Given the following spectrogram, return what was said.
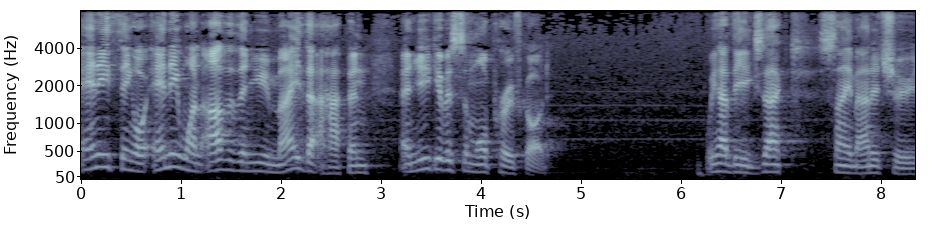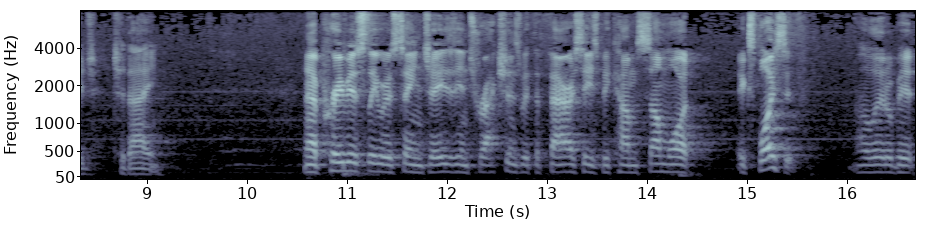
anything or anyone other than you made that happen, and you give us some more proof, God. We have the exact same attitude today. Now, previously we've seen Jesus' interactions with the Pharisees become somewhat explosive, a little bit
